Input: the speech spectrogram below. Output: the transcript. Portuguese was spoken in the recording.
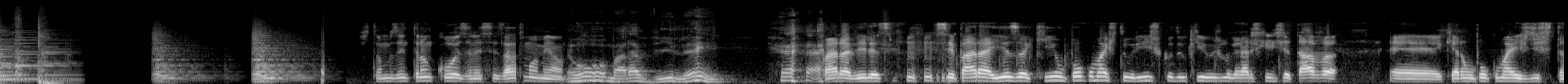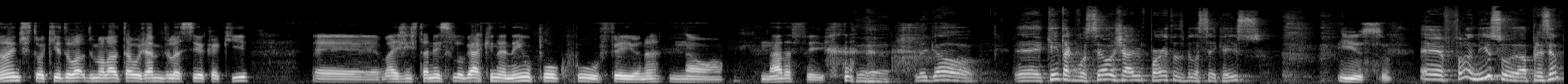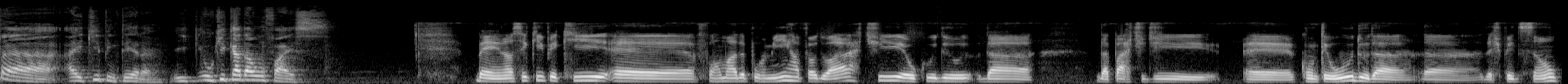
Estamos em Trancoso nesse exato momento. Oh, maravilha, hein? Maravilha. Esse paraíso aqui um pouco mais turístico do que os lugares que a gente estava, é, que eram um pouco mais distantes. Estou aqui do, do meu lado está o Jaime Vila Seca aqui. É, mas a gente está nesse lugar que não é nem um pouco feio, né? Não, nada feio. É, legal. É, quem está com você é o Jaime Portas Vila Seca, é isso? Isso. É, falando nisso, apresenta a, equipe inteira e o que cada um faz. Bem, nossa equipe aqui é formada por mim, Rafael Duarte, eu cuido da, da parte de é, conteúdo da, da, da expedição.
